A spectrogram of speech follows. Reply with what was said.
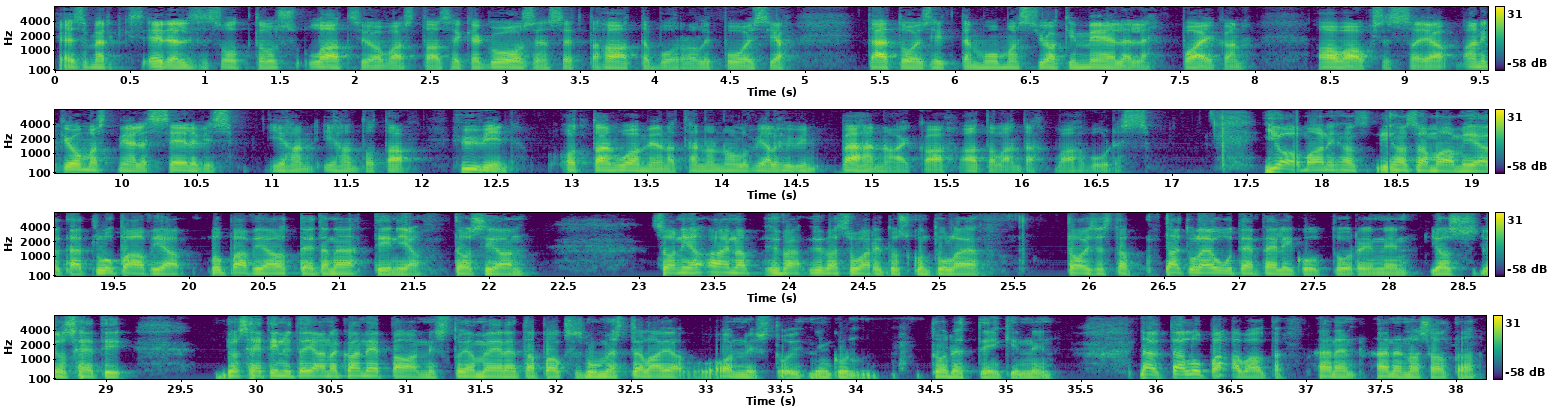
Ja esimerkiksi edellisessä ottelussa Lazio vastaan sekä Gosens että Haattabor oli pois ja tämä toi sitten muun muassa Joakin Meelelle paikan avauksessa ja ainakin omasta mielestä selvisi ihan, ihan tota hyvin ottaen huomioon, että hän on ollut vielä hyvin vähän aikaa Atalanta-vahvuudessa. Joo, mä oon ihan, ihan samaa mieltä, että lupaavia, lupaavia otteita nähtiin ja tosiaan se on aina hyvä, hyvä suoritus, kun tulee toisesta, tai tulee uuteen pelikulttuuriin, niin jos, jos heti jos heti nyt ei ainakaan epäonnistu, ja meidän tapauksessa mun mielestä pelaaja onnistui, niin kuin todettiinkin, niin näyttää lupaavalta hänen, hänen osaltaan.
